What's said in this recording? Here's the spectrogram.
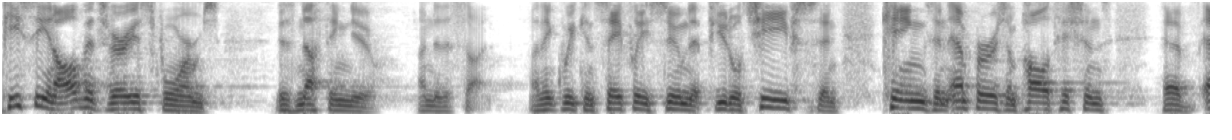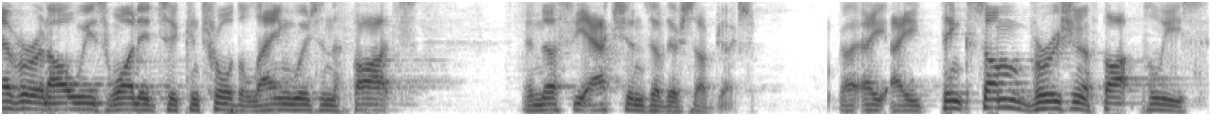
PC in all of its various forms is nothing new under the sun. I think we can safely assume that feudal chiefs and kings and emperors and politicians have ever and always wanted to control the language and the thoughts and thus the actions of their subjects. I, I think some version of thought police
